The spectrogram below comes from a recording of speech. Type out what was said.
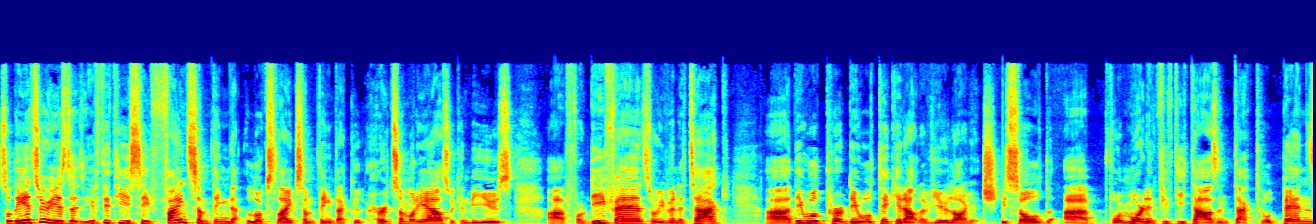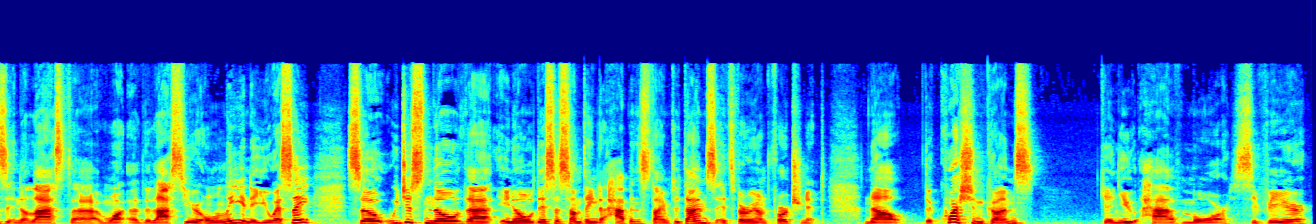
So the answer is that if the TSA finds something that looks like something that could hurt somebody else or can be used uh, for defense or even attack, uh, they will they will take it out of your luggage. We sold uh, for more than 50,000 tactical pens in the last uh, one, uh, the last year only in the USA. So we just know that you know this is something that happens time to times. It's very unfortunate. Now the question comes, can you have more severe,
